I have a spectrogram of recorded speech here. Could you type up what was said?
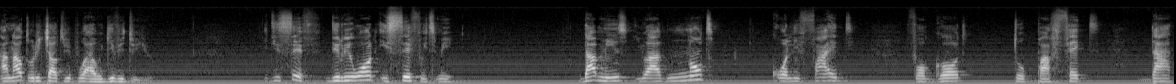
and how to reach out to people, I will give it to you. It is safe. The reward is safe with me. That means you are not qualified for God to perfect that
